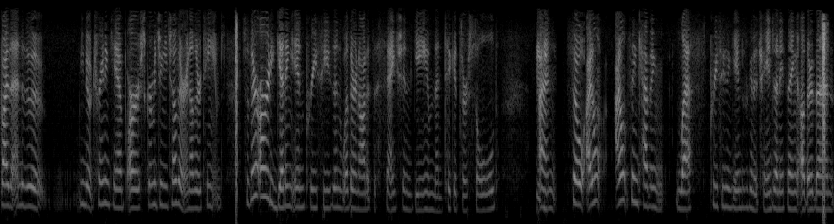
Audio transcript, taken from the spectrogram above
by the end of the you know training camp are scrimmaging each other and other teams. So they're already getting in preseason, whether or not it's a sanctioned game, then tickets are sold. Mm-hmm. And so I don't I don't think having less preseason games is going to change anything other than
